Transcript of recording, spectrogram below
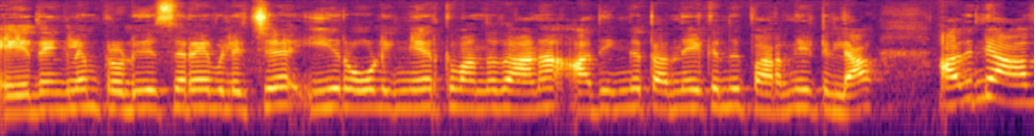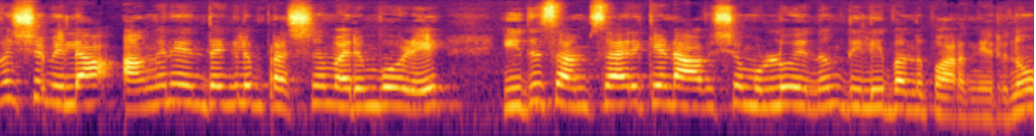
ഏതെങ്കിലും പ്രൊഡ്യൂസറെ വിളിച്ച് ഈ റോൾ ഇങ്ങേർക്ക് വന്നതാണ്. അത് ഇങ്ങ് തന്നേക്കെന്ന് പറഞ്ഞിട്ടില്ല. അതിന്റെ ആവശ്യമില്ല. അങ്ങനെ എന്തെങ്കിലും പ്രശ്നം വരുമ്പോഴേ ഇത് സംസാരിക്കേണ്ട ആവശ്യമുള്ളൂ എന്നും ദിലീപ് അന്ന് പറഞ്ഞിരുന്നു.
